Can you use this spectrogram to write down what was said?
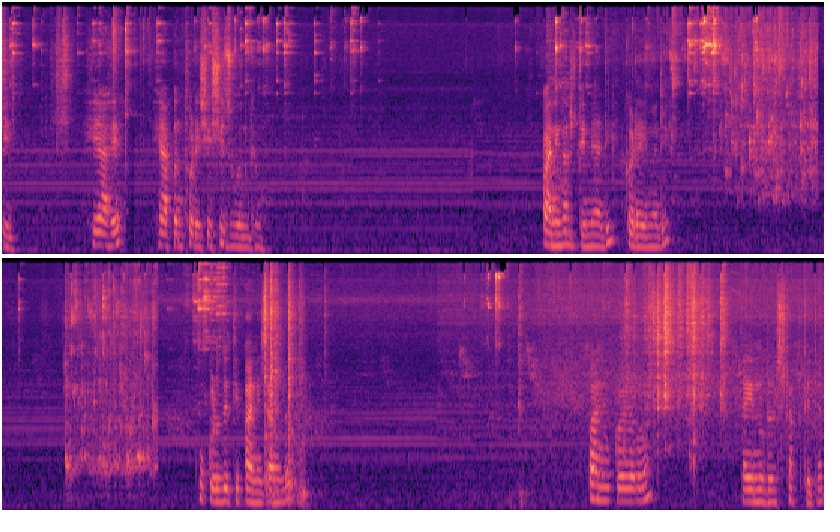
हे हे आहेत हे आपण थोडेसे शिजवून घेऊ. पाणी घालते मी आधी कढईमध्ये. उकळू देते पाणी चांगलं. पाणी उकळलं बघा ताई नूडल्स टाकते त्यात.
